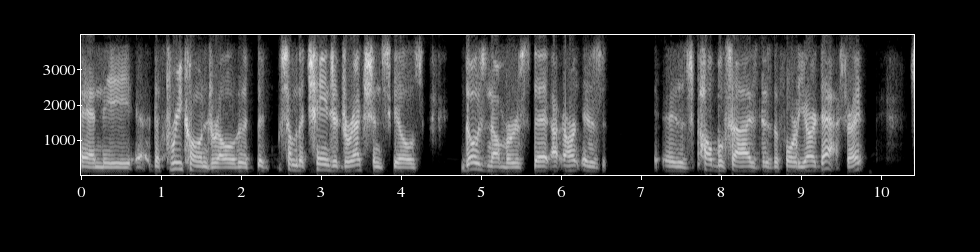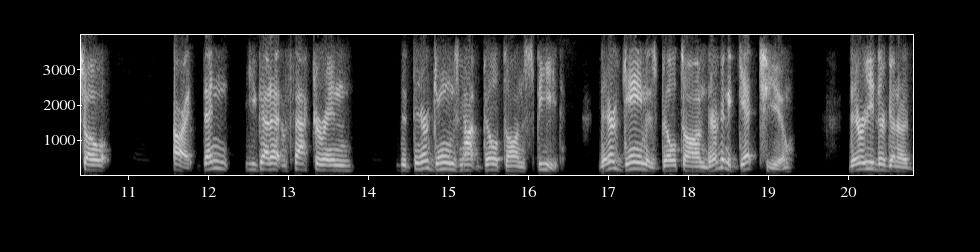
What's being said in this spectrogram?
and the the three cone drill, the, the some of the change of direction skills, those numbers that aren't as as publicized as the 40 yard dash, right? So, all right, then you got to factor in that their game's not built on speed. Their game is built on they're going to get to you. They're either going to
